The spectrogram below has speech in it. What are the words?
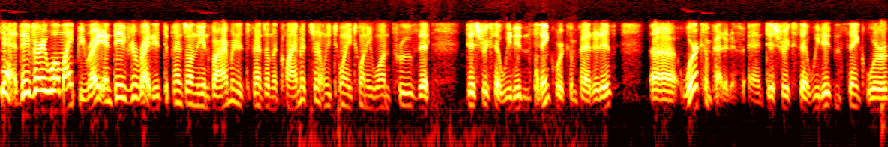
Yeah, they very well might be, right? And Dave, you're right. It depends on the environment. It depends on the climate. Certainly, 2021 proved that districts that we didn't think were competitive uh, were competitive, and districts that we didn't think were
